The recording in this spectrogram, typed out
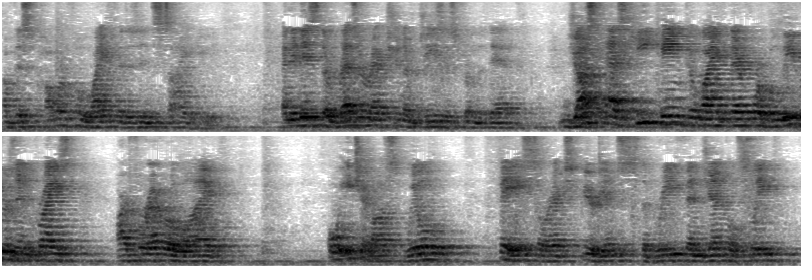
of this powerful life that is inside you. And it is the resurrection of Jesus from the dead. Just as he came to life, therefore, believers in Christ are forever alive Oh, each of us will face or experience the brief and gentle sleep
